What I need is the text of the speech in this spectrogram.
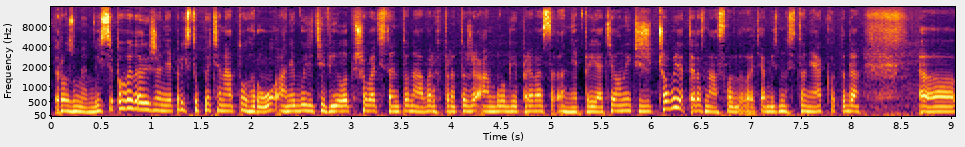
Rozumiem. Vy ste povedali, že nepristúpite na tú hru a nebudete vylepšovať tento návrh, pretože unblock je pre vás nepriateľný. Čiže čo bude teraz následovať, aby sme si to nejako teda uh, uh,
